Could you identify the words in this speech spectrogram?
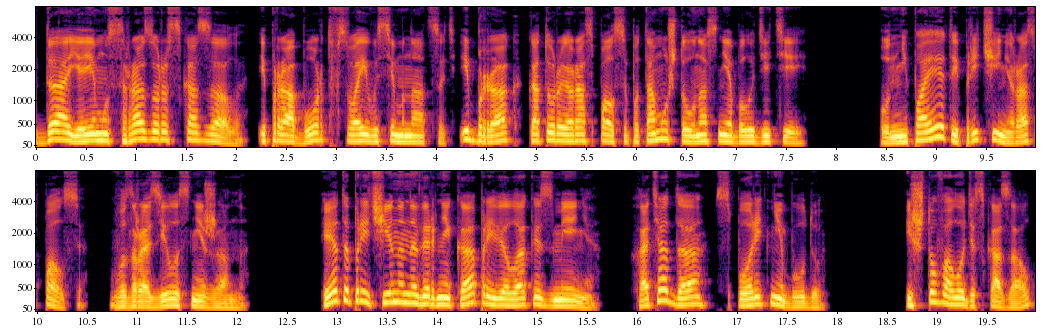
Да, я ему сразу рассказала. И про аборт в свои 18, и брак, который распался потому, что у нас не было детей. Он не по этой причине распался, возразила Снежанна. Эта причина наверняка привела к измене. Хотя да, спорить не буду. И что Володя сказал?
